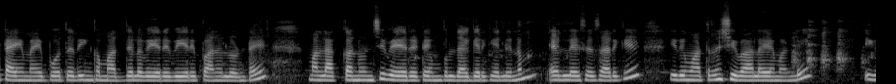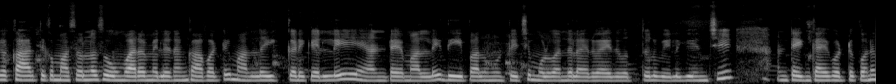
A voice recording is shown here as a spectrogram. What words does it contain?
టైం అయిపోతుంది. ఇంకా మధ్యలో వేరే వేరే పనులు ఉంటాయి మళ్ళీ అక్కడ నుంచి వేరే టెంపుల్ దగ్గరికి వెళ్ళినాం. వెళ్ళేసేసరికి ఇది మాత్రం శివాలయం అండి. ఇక కార్తీక మాసంలో సోమవారం వెళ్ళినాం కాబట్టి మళ్ళీ ఇక్కడికి వెళ్ళి అంటే మళ్ళీ దీపాలు ముట్టించి మూడు వందల ఇరవై ఐదు ఒత్తులు వెలిగించి అంటే టెంకాయ కొట్టుకొని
